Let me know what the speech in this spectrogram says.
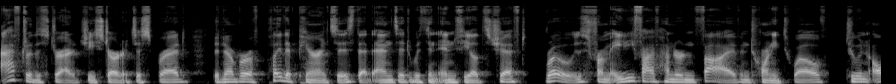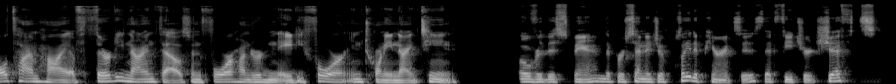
After the strategy started to spread, the number of plate appearances that ended with an infield shift rose from 8,505 in 2012 to an all time high of 39,484 in 2019. Over this span, the percentage of plate appearances that featured shifts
